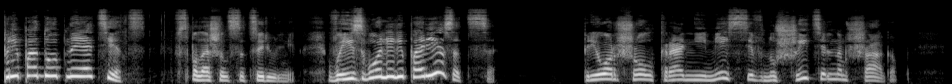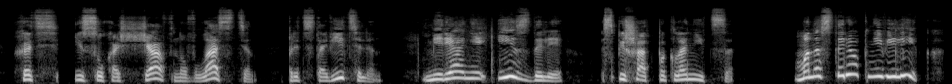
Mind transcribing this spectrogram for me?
«Преподобный отец!» — всполошился цирюльник. «Вы изволили порезаться?» Приор шел к ранней мессе внушительным шагом. Хоть и сухощав, но властен, представителен, миряне издали спешат поклониться. Монастырек невелик,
